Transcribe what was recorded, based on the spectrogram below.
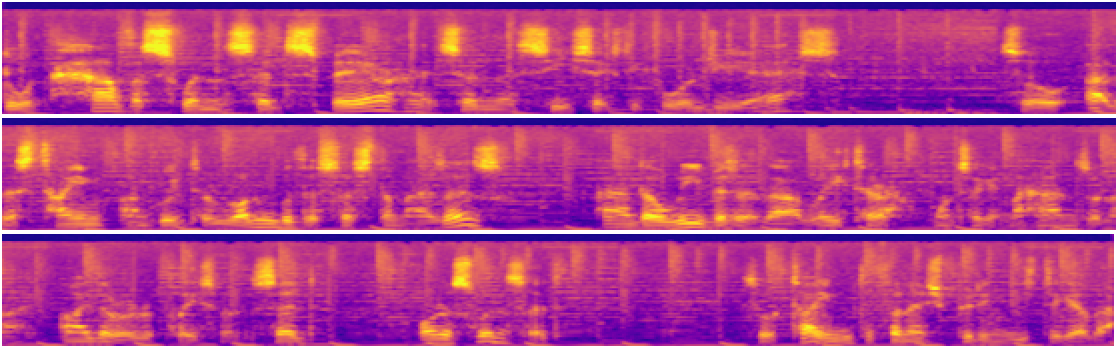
don't have a SwinSID spare, it's in the C64GS. So at this time I'm going to run with the system as is and I'll revisit that later once I get my hands on either a replacement SID or a SwinSID. So time to finish putting these together.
